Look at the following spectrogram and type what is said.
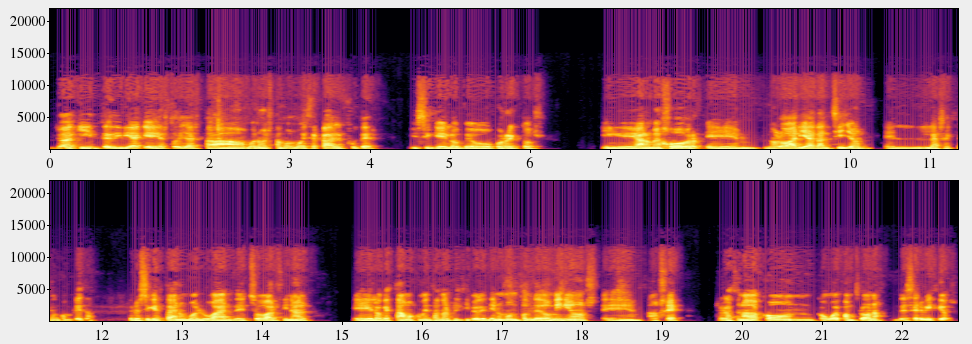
Yo aquí te diría que esto ya está, bueno, estamos muy cerca del footer y sí que los veo correctos. Y a lo mejor eh, no lo haría tan chillón en la sección completa, pero sí que está en un buen lugar. De hecho, al final, eh, lo que estábamos comentando al principio, que tiene un montón de dominios, eh, Ángel, relacionados con, con Web Pamplona de servicios,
